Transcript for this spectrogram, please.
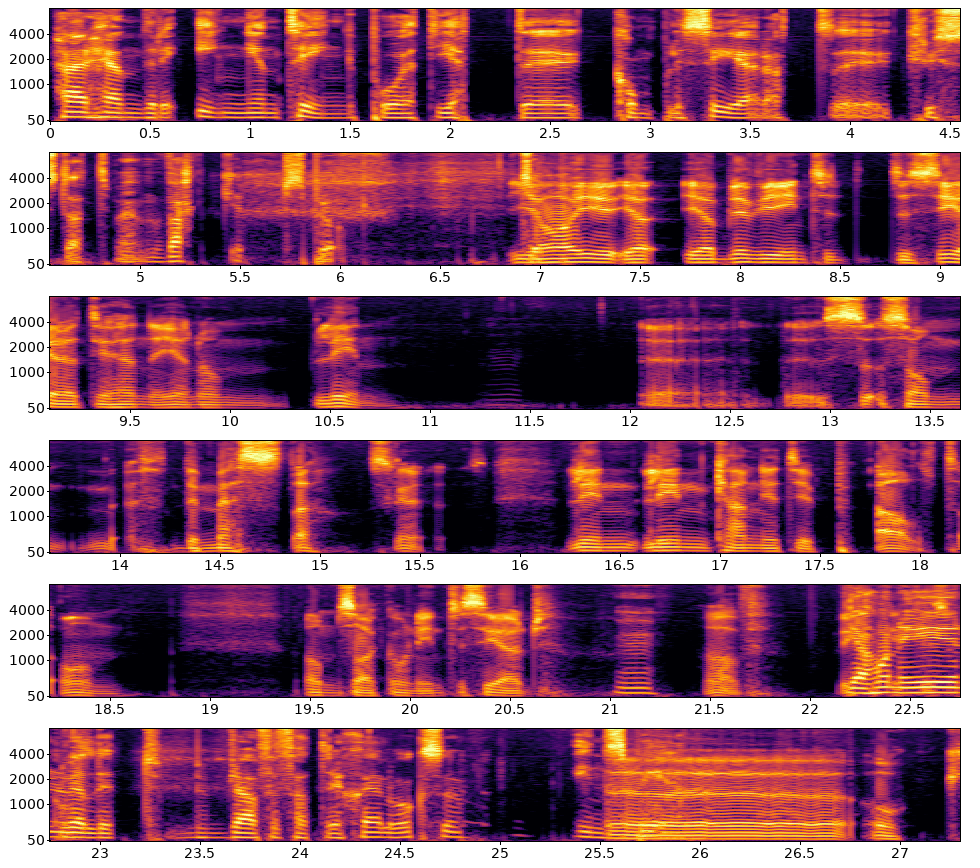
Här händer det ingenting på ett jättekomplicerat, eh, krystat men vackert språk. Jag, har ju, jag, jag blev ju introducerad till henne genom Linn. Eh, s- som det mesta. Linn, Linn kan ju typ allt om, om saker hon är intresserad Mm. av. Ja, hon är ju en väldigt bra författare själv också. Inspel. Eh, och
